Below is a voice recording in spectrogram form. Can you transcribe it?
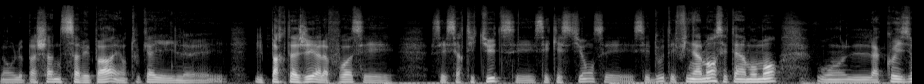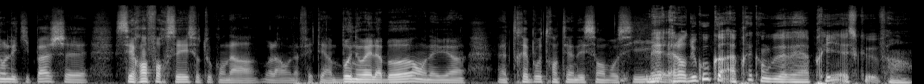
le Pacha ne savait pas, et en tout cas, il, il partageait à la fois ses, certitudes, ses, questions, ses, doutes. Et finalement, c'était un moment où la cohésion de l'équipage euh, s'est renforcée, surtout qu'on a, voilà, on a fêté un beau Noël à bord, on a eu un, très beau 31 décembre aussi. Mais alors, du coup, après, quand vous avez appris, est-ce que. Enfin,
